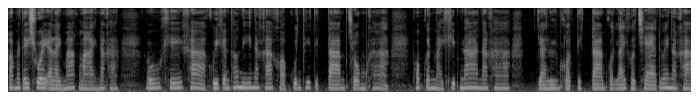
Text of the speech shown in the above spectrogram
ก็ไม่ได้ช่วยอะไรมากมายนะคะ โอเคค่ะ คุยกันเท่านี้นะคะ ขอบคุณที่ติดตามชมค่ะ พบกันใหม่คลิปหน้านะคะ อย่าลืมกดติดตามกดไลค์กดแชร์ด้วยนะคะ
